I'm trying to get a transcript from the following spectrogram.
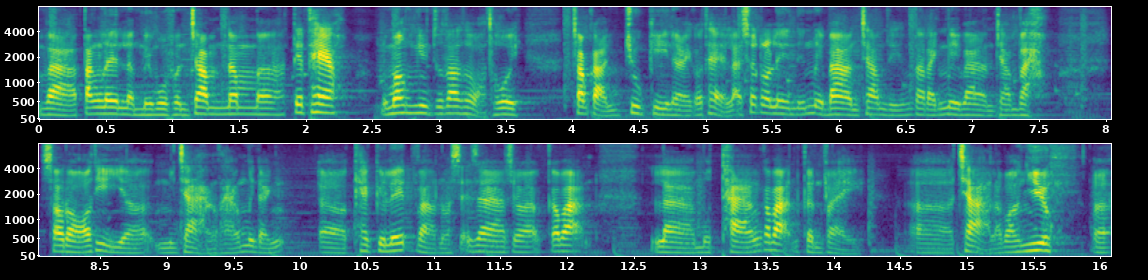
và tăng lên là 11% năm à, tiếp theo đúng không? Nhưng chúng ta bảo thôi, trong cả chu kỳ này có thể lãi suất nó lên đến 13% thì chúng ta đánh 13% vào. Sau đó thì uh, mình trả hàng tháng mình đánh uh, calculate vào nó sẽ ra cho các bạn là một tháng các bạn cần phải uh, trả là bao nhiêu. À,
